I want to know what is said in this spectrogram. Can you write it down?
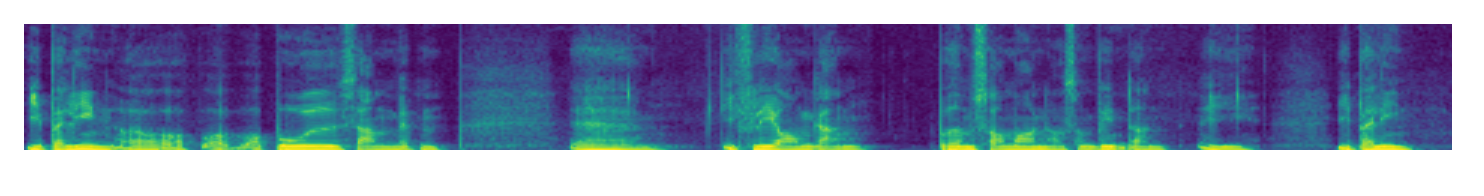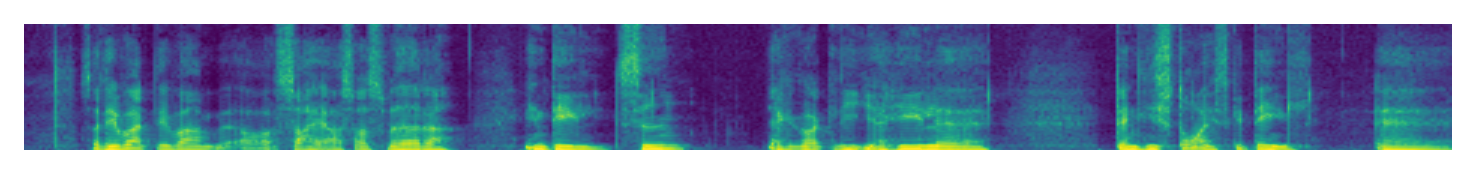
i Berlin, og, og, og, og boede sammen med dem øh, i flere omgange. både om sommeren og som vinteren i, i Berlin. Så det var, det var, og så har jeg også, også været der en del siden. Jeg kan godt lide hele den historiske del øh,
